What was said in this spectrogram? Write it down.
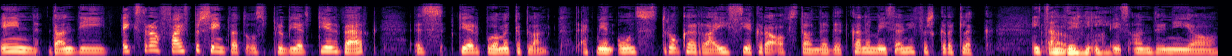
En dan die ekstra 5% wat ons probeer teerwerk is deur bome te plant. Ek meen ons trokke ry sekere afstande. Dit kan 'n mens nou nie verskriklik iets aan doen nie. Um, iets aan doen nie, ja.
